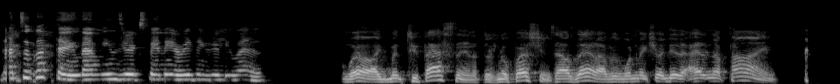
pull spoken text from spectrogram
That's a good thing. That means you're explaining everything really well. Well, I went too fast then. If there's no questions, how's that? I want to make sure I did it. I had enough time.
